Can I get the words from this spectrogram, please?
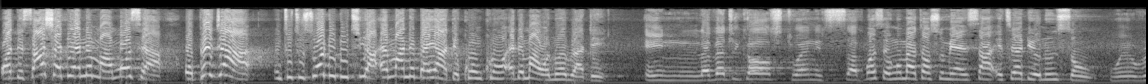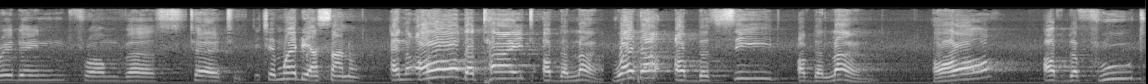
Ɔde saa ahyɛdeɛ ne maa a ɔpagya a ntotosoɔ dudu tu a ɛma ne bɛyɛ ade kronkron ɛde maa wɔn awurade In Leviticus 27, mose nwoma ɛtɔ so mmiɛnsa ɛtiri aduonu nson we're reading from verse 30. kyekyɛmu aduasa no And all the tithe of the land, whether of the seed of the land or of the fruit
